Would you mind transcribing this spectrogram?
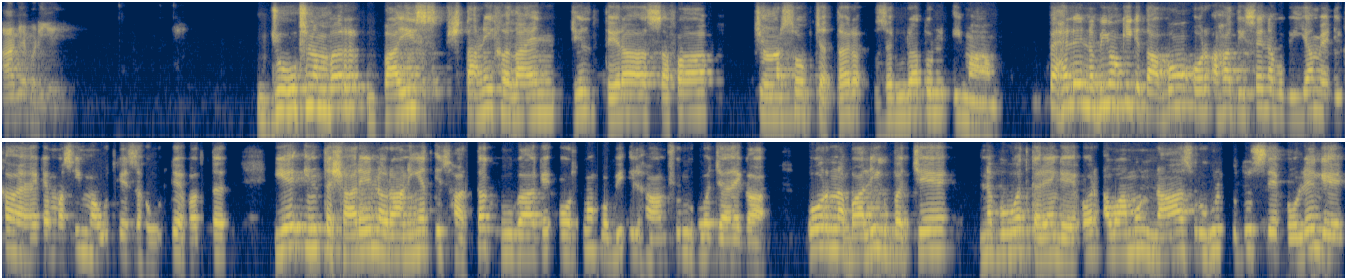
आगे बढ़िए। झूठ नंबर 22 शतानी खजाइन, जिल्द तेरह, सफ़ा चार सौ पचहत्तर, जरूरतुल इमाम। पहले नबियों की किताबों और अहादीस नबविया में लिखा है कि मसीह मऊद के जहूर के वक्त ये इंतशार नौरानियत इस हद तक होगा कि औरतों को भी इल्हाम शुरू हो जाएगा और नाबालिग बच्चे नबूत करेंगे और अवामनास रूहुल कुदस से बोलेंगे,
